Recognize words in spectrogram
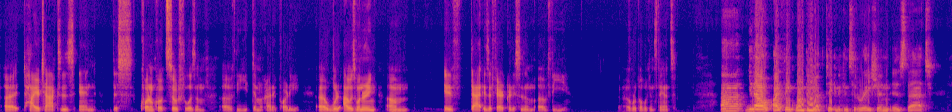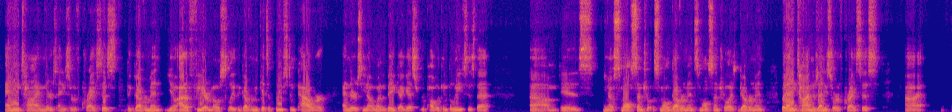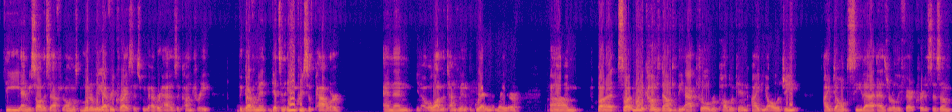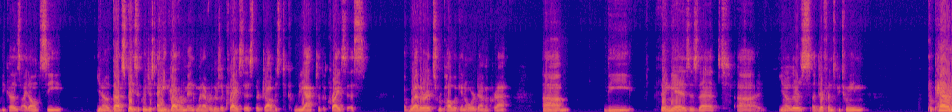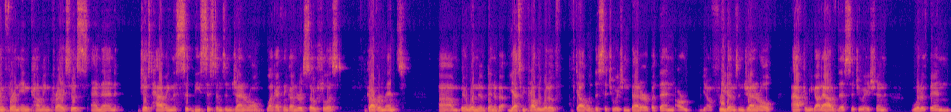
uh, higher taxes and this quote unquote socialism of the Democratic Party. Uh, what I was wondering um, if that is a fair criticism of the uh, Republican stance. Uh, you know, I think one thing you have to take into consideration is that anytime there's any sort of crisis, the government, you know, out of fear mostly, the government gets a boost in power. And there's, you know, one of the big, I guess, Republican beliefs is that um, is, you know, small central, small government, small centralized government. But anytime there's any sort of crisis, uh, the and we saw this after almost literally every crisis we've ever had as a country, the government gets an increase of power and then you know a lot of the times we end up regretting it later. Um, but so when it comes down to the actual Republican ideology, I don't see that as a really fair criticism because I don't see, you know, that's basically just any government. Whenever there's a crisis, their job is to react to the crisis, whether it's Republican or Democrat. Um, the thing is, is that uh, you know there's a difference between preparing for an incoming crisis and then just having these systems in general. Like I think under a socialist government, um, it wouldn't have been about. Yes, we probably would have dealt with this situation better, but then our you know freedoms in general after we got out of this situation would have been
